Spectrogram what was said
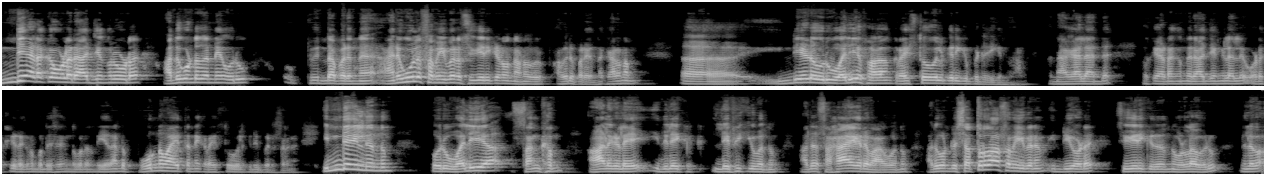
ഇന്ത്യ അടക്കമുള്ള രാജ്യങ്ങളോട് അതുകൊണ്ട് തന്നെ ഒരു എന്താ പറയുന്നത് അനുകൂല സമീപനം സ്വീകരിക്കണമെന്നാണ് അവർ പറയുന്നത്. കാരണം ഇന്ത്യയുടെ ഒരു വലിയ ഭാഗം ക്രൈസ്തവവൽക്കരിക്കപ്പെട്ടിരിക്കുന്നതാണ്. നാഗാലാൻഡ് ഒക്കെ അടങ്ങുന്ന രാജ്യങ്ങളിൽ വടക്ക് കിടക്കുന്ന പ്രദേശങ്ങൾ എന്ന് പറയുന്നത് ഏതാണ്ട് പൂർണമായി തന്നെ ക്രൈസ്തവവൽക്കരിക്കപ്പെട്ട സ്ഥലങ്ങൾ ഇന്ത്യയിൽ നിന്നും ഒരു വലിയ സംഘം ആളുകളെ ഇതിലേക്ക് ലഭിക്കുമെന്നും അത് സഹായകരമാകുമെന്നും അതുകൊണ്ട് ശത്രുതാ സമീപനം ഇന്ത്യയോടെ സ്വീകരിക്കരുതെന്നുള്ള ഒരു നിലപാ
